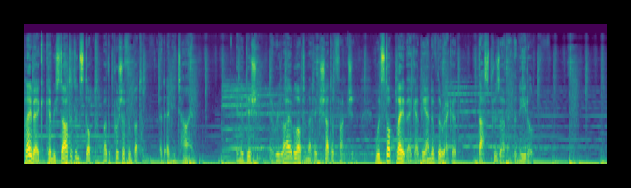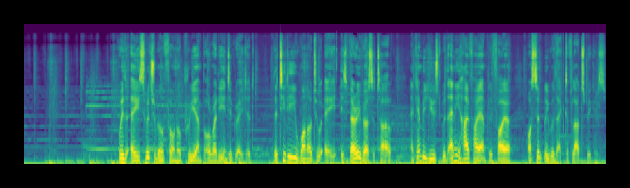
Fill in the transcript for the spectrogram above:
Playback can be started and stopped by the push of a button at any time. In addition, a reliable automatic shutter function will stop playback at the end of the record, thus preserving the needle. With a switchable phono preamp already integrated, the TD102A is very versatile and can be used with any hi-fi amplifier or simply with active loudspeakers.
